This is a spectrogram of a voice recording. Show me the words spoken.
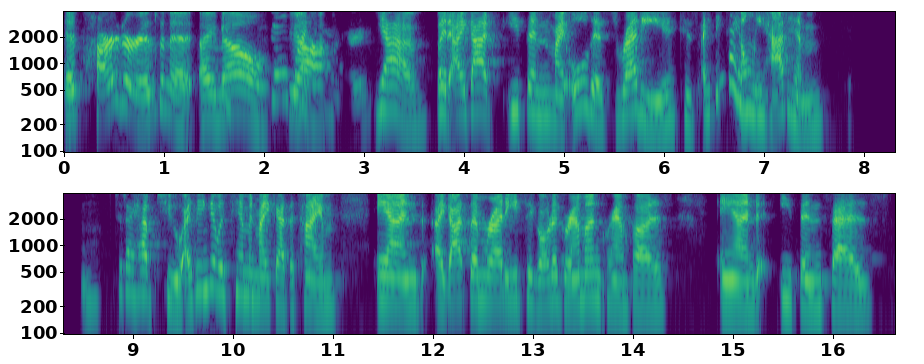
it's harder, isn't it? I know. So yeah, yeah. But I got Ethan, my oldest, ready because I think I only had him. Did I have two? I think it was him and Mike at the time, and I got them ready to go to Grandma and Grandpa's. And Ethan says,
